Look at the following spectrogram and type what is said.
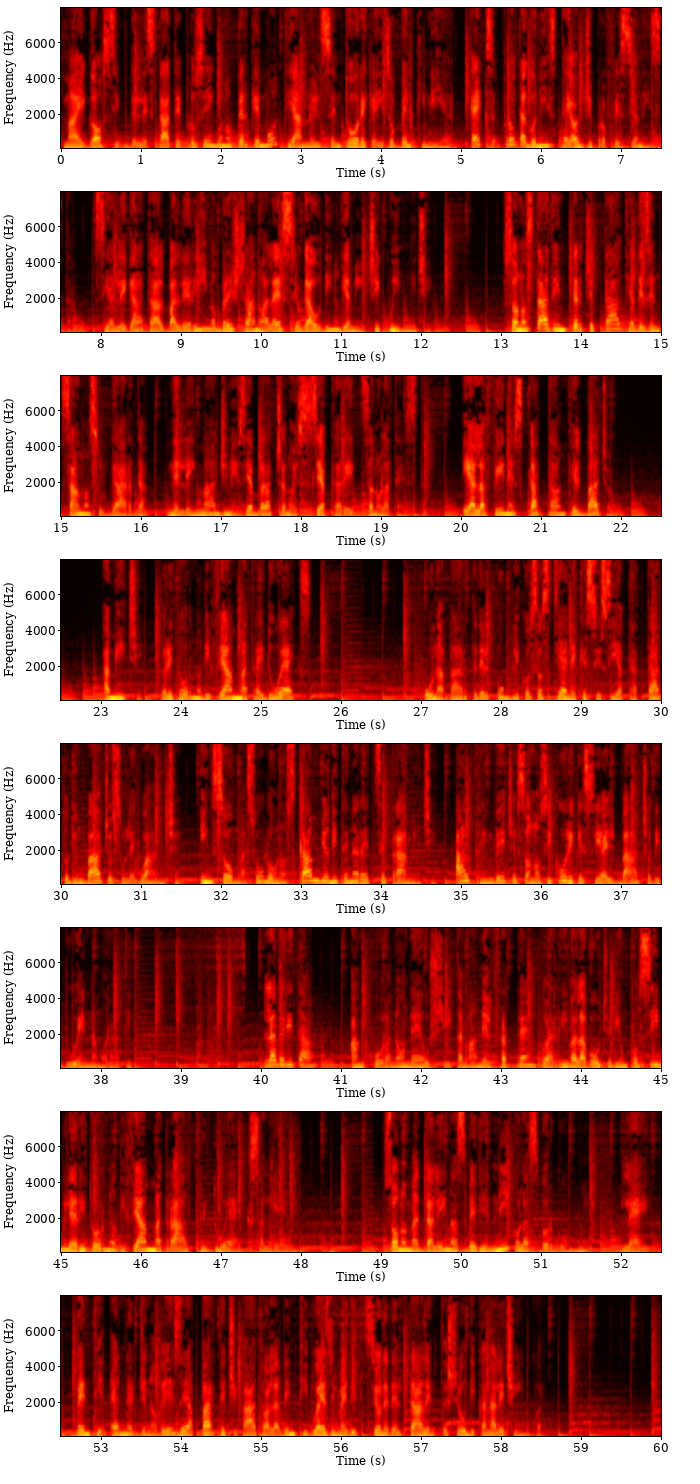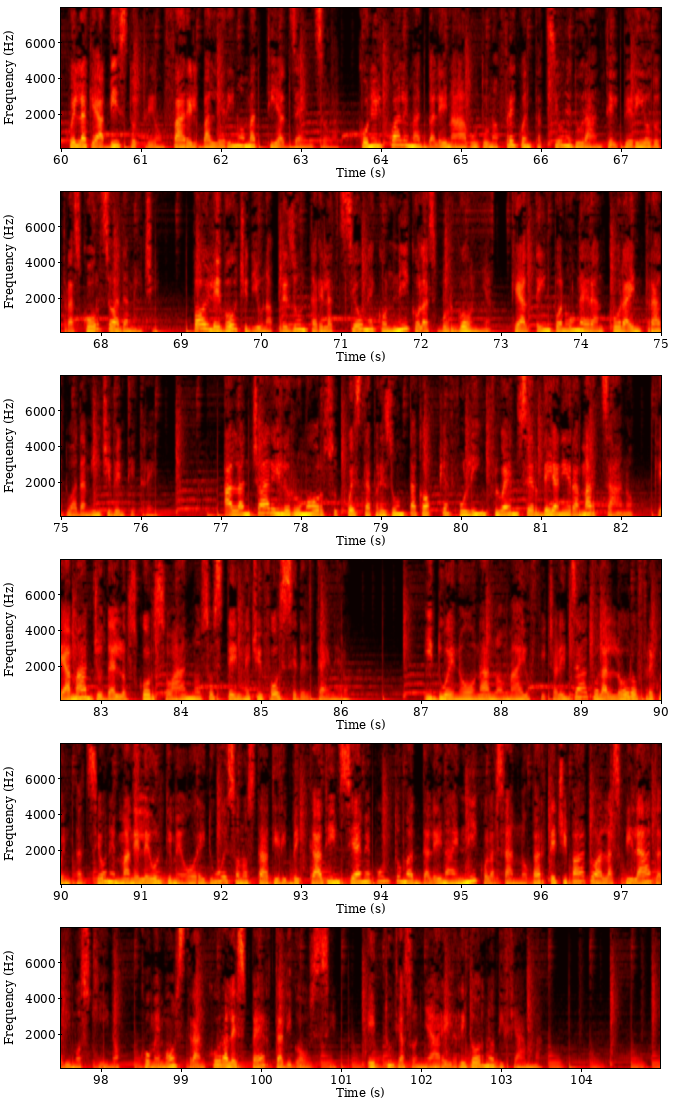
Ma i gossip dell'estate proseguono perché molti hanno il sentore che Isobel Kinier, ex protagonista e oggi professionista, sia legata al ballerino bresciano Alessio Gaudino di Amici 15 sono stati intercettati ad Esenzano sul Garda, nelle immagini si abbracciano e si accarezzano la testa. E alla fine scatta anche il bacio. Amici, ritorno di fiamma tra i due ex. Una parte del pubblico sostiene che si sia trattato di un bacio sulle guance, insomma solo uno scambio di tenerezze tra amici, altri invece sono sicuri che sia il bacio di due innamorati. La verità? Ancora non è uscita ma nel frattempo arriva la voce di un possibile ritorno di fiamma tra altri due ex allievi. Sono Maddalena Svevi e Nicolas Borgogni. Lei, 20enne genovese ha partecipato alla ventiduesima edizione del talent show di Canale 5. Quella che ha visto trionfare il ballerino Mattia Zenzola, con il quale Maddalena ha avuto una frequentazione durante il periodo trascorso ad Amici poi le voci di una presunta relazione con Nicolas Borgogna, che al tempo non era ancora entrato ad Amici 23. A lanciare il rumor su questa presunta coppia fu l'influencer Deianira Marzano, che a maggio dello scorso anno sostenne ci fosse del tenero. I due non hanno mai ufficializzato la loro frequentazione ma nelle ultime ore i due sono stati ribeccati insieme. Maddalena e Nicolas hanno partecipato alla sfilata di Moschino, come mostra ancora l'esperta di gossip, e tutti a sognare il ritorno di Fiamma.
